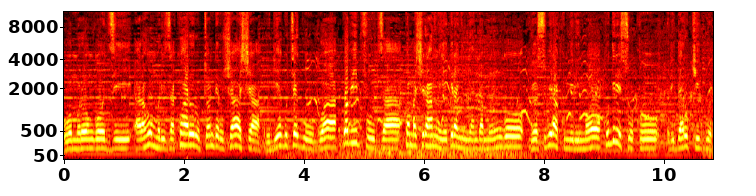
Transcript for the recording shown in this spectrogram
uwo murongozi arahumuriza ko hari urutonde rushasha rugiye gutegurwa rw'abipfuza ko amashyirahamwe yegeranya imyanda mu ngo yosubira ku mirimo kugira isuku rigarukirwe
